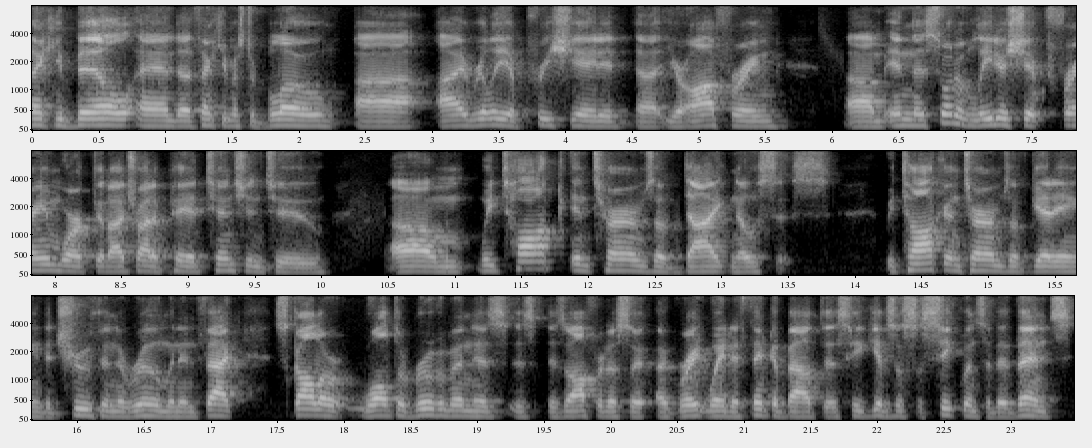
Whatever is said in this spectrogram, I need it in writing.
Thank you, Bill, and uh, thank you, Mr. Blow. Uh, I really appreciated uh, your offering um, in the sort of leadership framework that I try to pay attention to. Um, we talk in terms of diagnosis. We talk in terms of getting the truth in the room. And in fact, scholar Walter Brueggemann has, has, has offered us a, a great way to think about this. He gives us a sequence of events.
